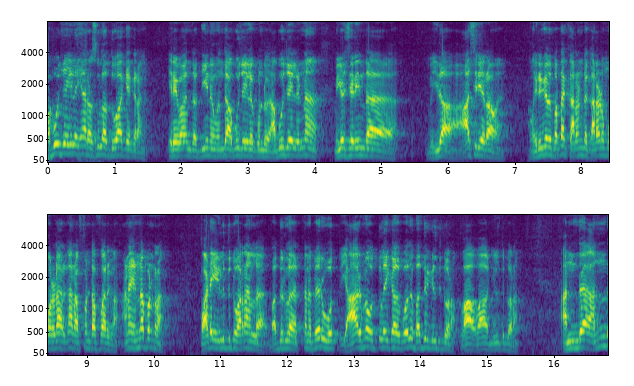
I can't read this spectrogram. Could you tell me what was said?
அபூஜையில் ஏன் ரசூலா துவா கேட்குறாங்க? இறைவா இந்த தீனை வந்து அபூஜையில் கொண்டு அபூஜையில் என்ன மிக சிறந்த ஆசிரியர் அவன். அவன் இருக்கிறத பார்த்தா கரண்ட் கரடு முரடாக இருக்கான் ரஃப் அண்ட் டஃபாக இருக்கான். ஆனால் என்ன பண்ணுறான் படையை இழுத்துட்டு வரான்ல பத்ரில் எத்தனை பேர் ஒத்து யாருமே ஒத்துழைக்காத போது பத்ருக்கு இழுத்துட்டு வரான். வா வா இழுத்துட்டு வரான். அந்த அந்த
